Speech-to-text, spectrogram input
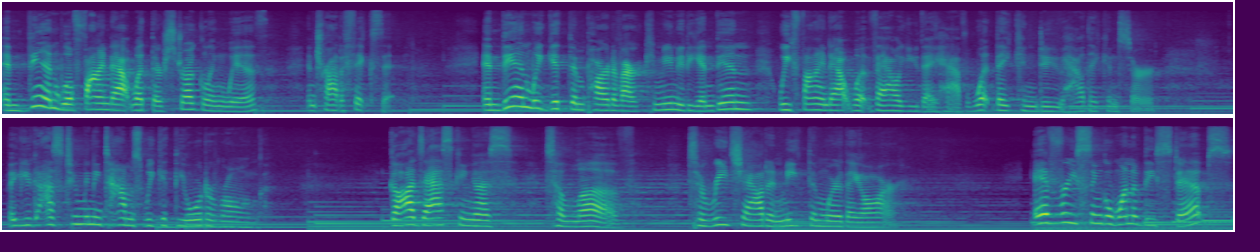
and then we'll find out what they're struggling with and try to fix it. And then we get them part of our community, and then we find out what value they have, what they can do, how they can serve. But you guys, too many times we get the order wrong. God's asking us to love, to reach out and meet them where they are. Every single one of these steps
